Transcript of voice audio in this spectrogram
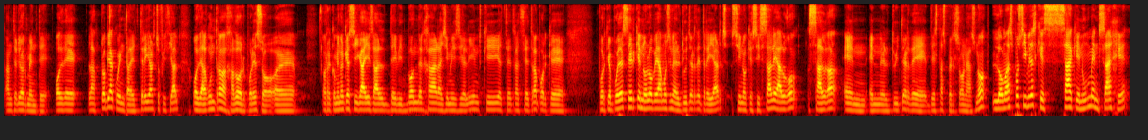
anteriormente, o de la propia cuenta de Treyarch oficial o de algún trabajador. Por eso, eh, os recomiendo que sigáis al David Bonderhard, a Jimmy Zielinski, etcétera, etcétera, porque, porque puede ser que no lo veamos en el Twitter de Treyarch, sino que si sale algo, salga en, en el Twitter de, de estas personas, ¿no? Lo más posible es que saquen un mensaje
